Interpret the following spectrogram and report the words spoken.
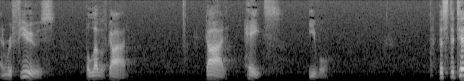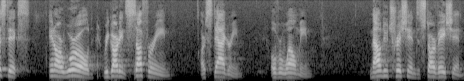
and refuse the love of God. God hates evil. The statistics in our world regarding suffering are staggering, overwhelming. Malnutrition to starvation,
